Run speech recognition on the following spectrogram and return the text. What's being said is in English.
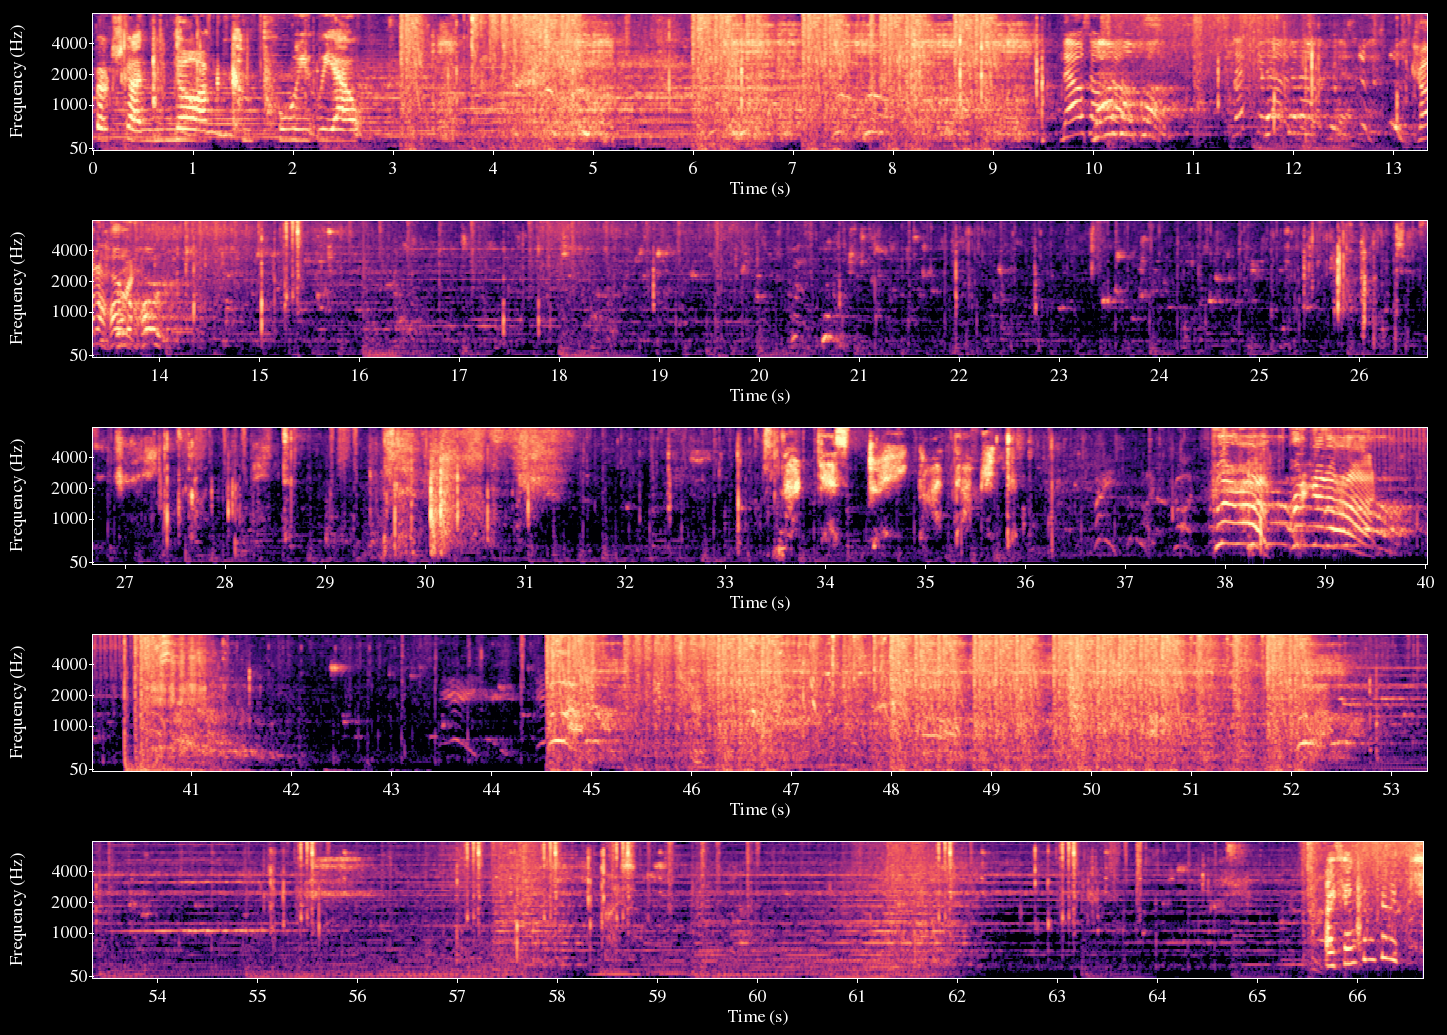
Bro just got knocked completely out. Now's our time. Let's get out of here. Gotta hurry! It's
